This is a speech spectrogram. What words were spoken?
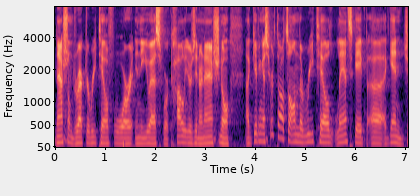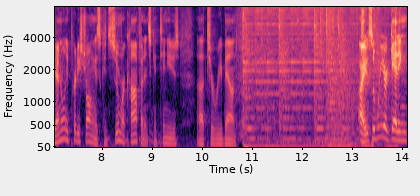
National Director Retail for in the U.S. for Colliers International, uh, giving us her thoughts on the retail landscape. Uh, again, generally pretty strong as consumer confidence continues uh, to rebound. All right, so we are getting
